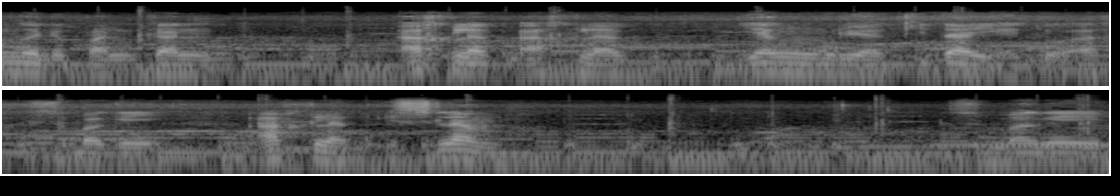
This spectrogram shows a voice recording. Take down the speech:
mengedepankan akhlak-akhlak yang mulia kita yaitu sebagai akhlak Islam. Sebagai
